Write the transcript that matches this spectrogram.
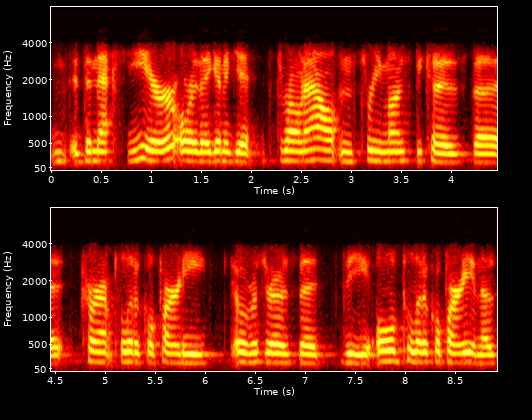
the next year, or are they going to get thrown out in three months because the current political party overthrows the the old political party and those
